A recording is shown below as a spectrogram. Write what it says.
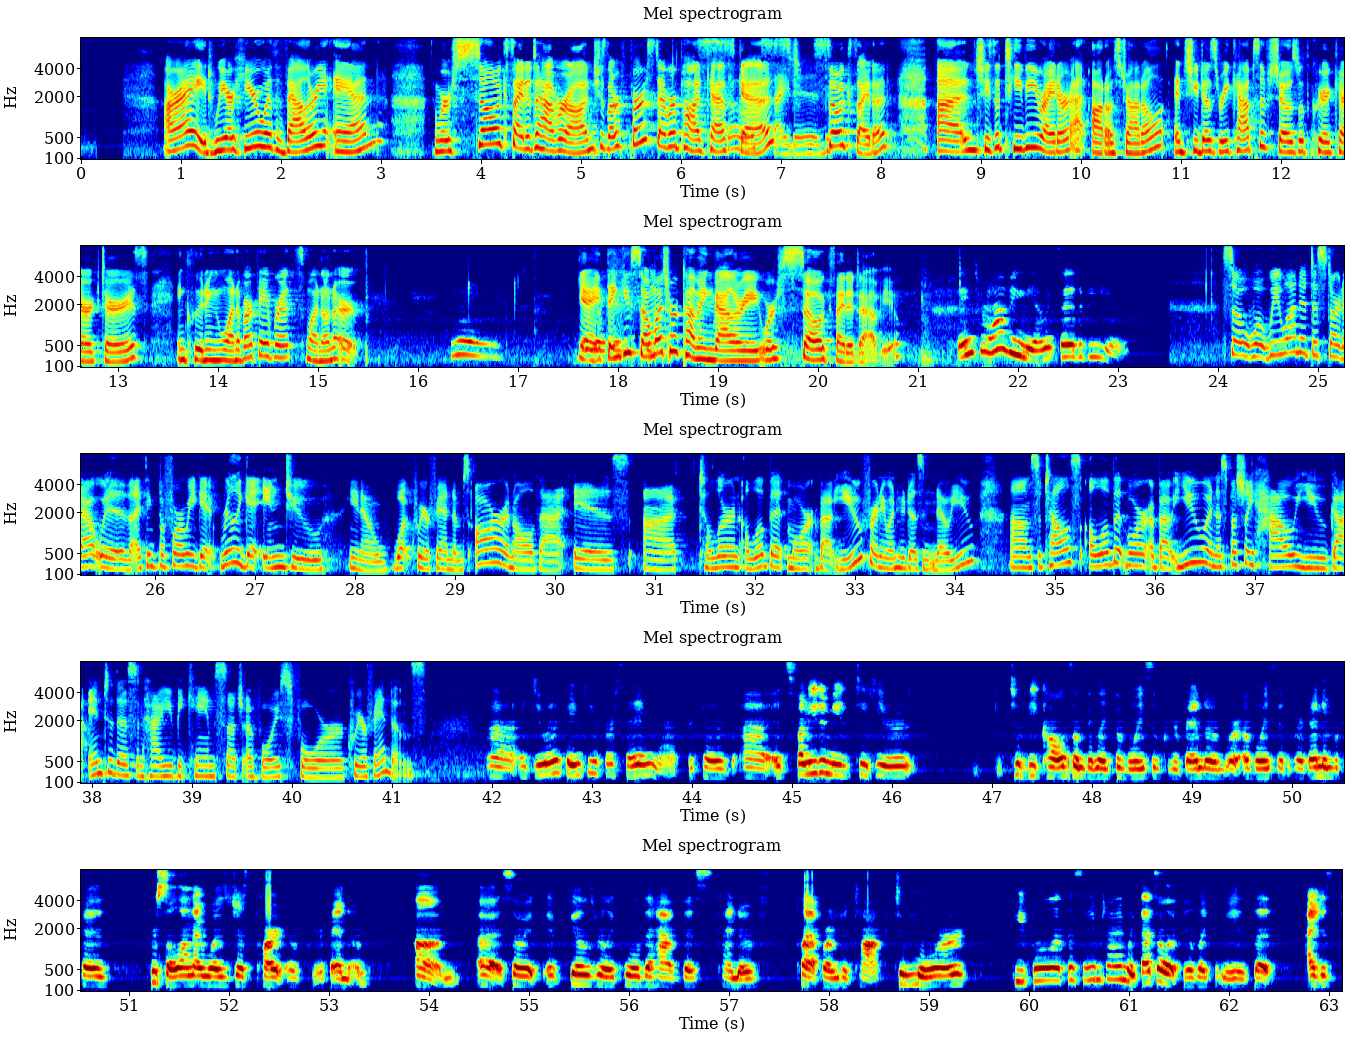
All right, we are here with Valerie Anne, and we're so excited to have her on. She's our first ever podcast So guest. excited. So excited. Uh, and she's a TV writer at Autostraddle, and she does recaps of shows with queer characters, including one of our favorites, Wynonna Earp. Yay. Yay. Thank you so much for coming, Valerie. We're so excited to have you. Thanks for having me. I'm excited to be here. So what we wanted to start out with, I think before we get really get into, you know, what queer fandoms are and all of that is uh, to learn a little bit more about you for anyone who doesn't know you. Um, so tell us a little bit more about you and especially how you got into this and how you became such a voice for queer fandoms. Uh, I do want to thank you for saying that because uh, it's funny to me to hear to be called something like the voice of queer fandom or a voice of queer fandom because for so long I was just part of queer fandom. Um, uh, so it, it feels really cool to have this kind of platform to talk to more people at the same time. Like that's all it feels like to me is that I just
